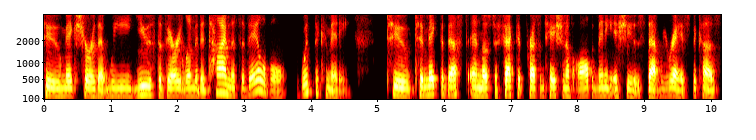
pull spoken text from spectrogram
to make sure that we use the very limited time that's available with the committee to to make the best and most effective presentation of all the many issues that we raised because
